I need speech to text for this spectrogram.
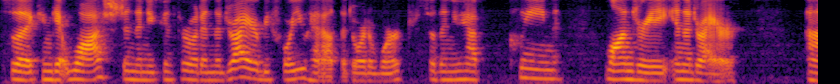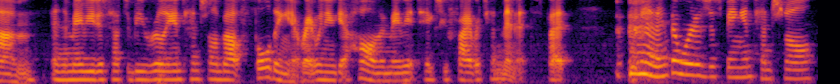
so that it can get washed and then you can throw it in the dryer before you head out the door to work. So then you have clean laundry in the dryer. Um, and then maybe you just have to be really intentional about folding it right when you get home. And maybe it takes you five or 10 minutes. But I think the word is just being intentional,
